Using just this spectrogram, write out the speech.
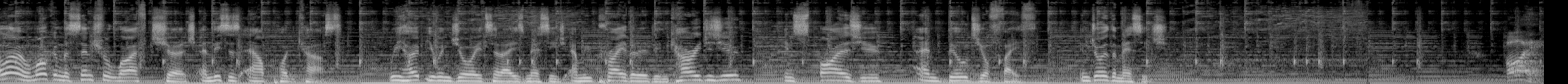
Hello, and welcome to Central Life Church, and this is our podcast. We hope you enjoy today's message, and we pray that it encourages you, inspires you, and builds your faith. Enjoy the message. Hi,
